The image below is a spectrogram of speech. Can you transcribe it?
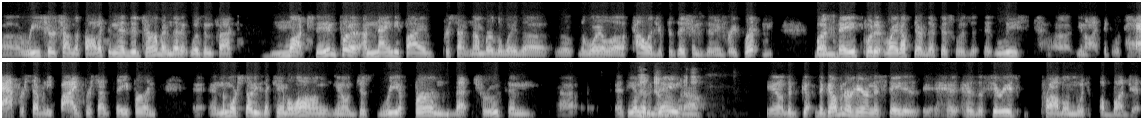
uh, research on the product and had determined that it was in fact much. They didn't put a, a 95% number the way the, the, the Royal uh, College of Physicians did in Great Britain, but mm. they put it right up there that this was at least, uh, you know, I think it was half or 75% safer and and the more studies that came along, you know, just reaffirmed that truth. And uh, at the end of the day, you know, the the governor here in the state is has a serious problem with a budget.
